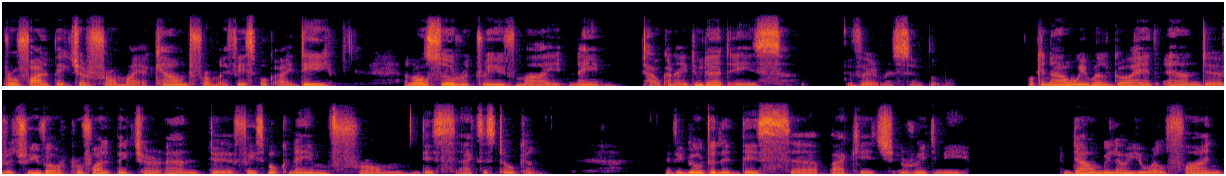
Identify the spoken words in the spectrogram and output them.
profile picture from my account from my facebook id and also retrieve my name. How can i do that? Is very much simple okay now we will go ahead and uh, retrieve our profile picture and uh, Facebook name from this access token. If you go to the this uh, package readme down below you will find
